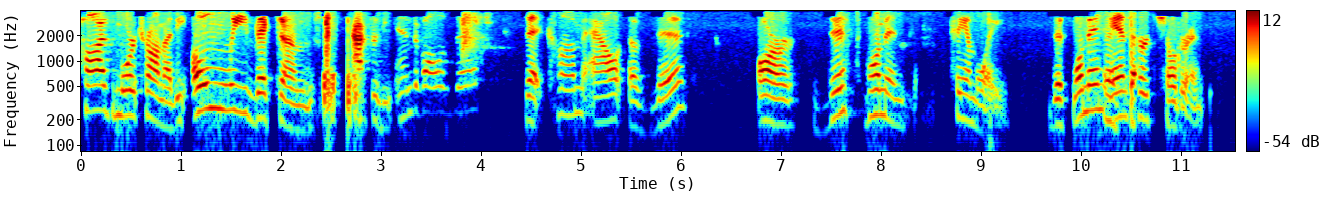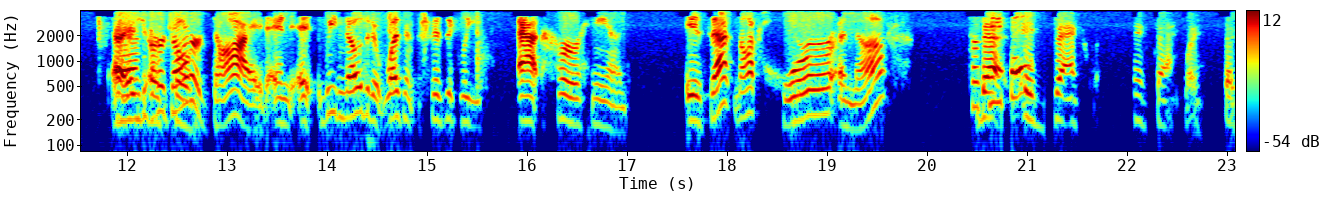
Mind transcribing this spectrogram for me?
cause more trauma. The only victims after the end of all of this that come out of this are this woman's family, this woman and her children. And her her daughter died, and it, we know that it wasn't physically at her hand. Is that not horror enough for that, people? Exactly, exactly. That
